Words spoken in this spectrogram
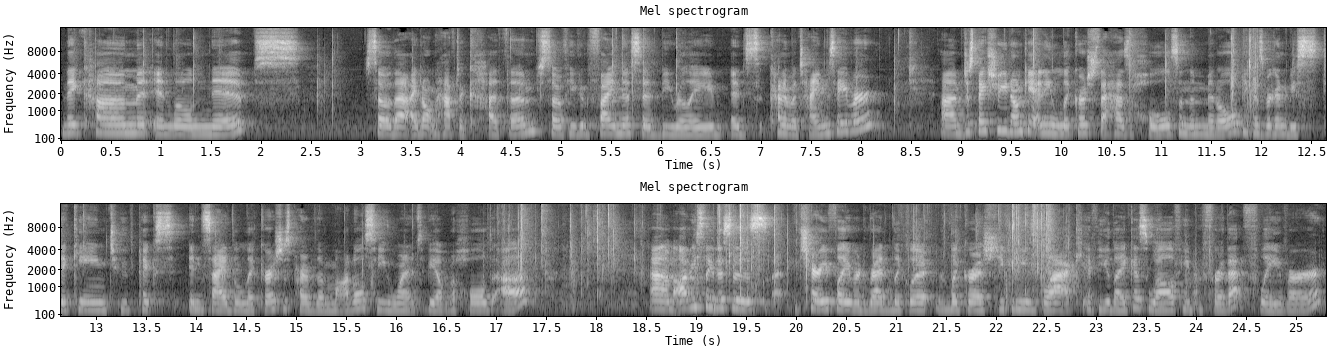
they come in little nibs so that I don't have to cut them. So if you can find this, it'd be really, it's kind of a time saver. Um, just make sure you don't get any licorice that has holes in the middle because we're going to be sticking toothpicks inside the licorice as part of the model. So you want it to be able to hold up. Um, obviously this is cherry flavored red licorice. You can use black if you like as well if you prefer that flavor.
